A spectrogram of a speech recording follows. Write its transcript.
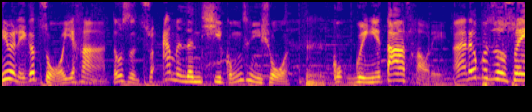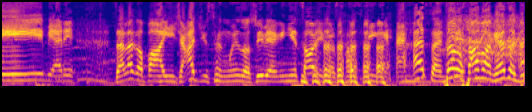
因为那个座椅哈都是专门人体工程学为为你打造的啊，都不是随便的，在那个八一家具城，我跟你说，随便给你找一个沙发 安上去，找个沙发安上去。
